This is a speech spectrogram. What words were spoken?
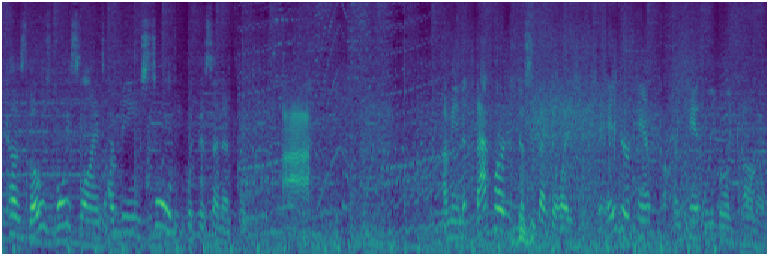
Because those voice lines are being sold with this NFT. Ah. I mean, that part is just speculation. Behavior can't I can't legally comment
